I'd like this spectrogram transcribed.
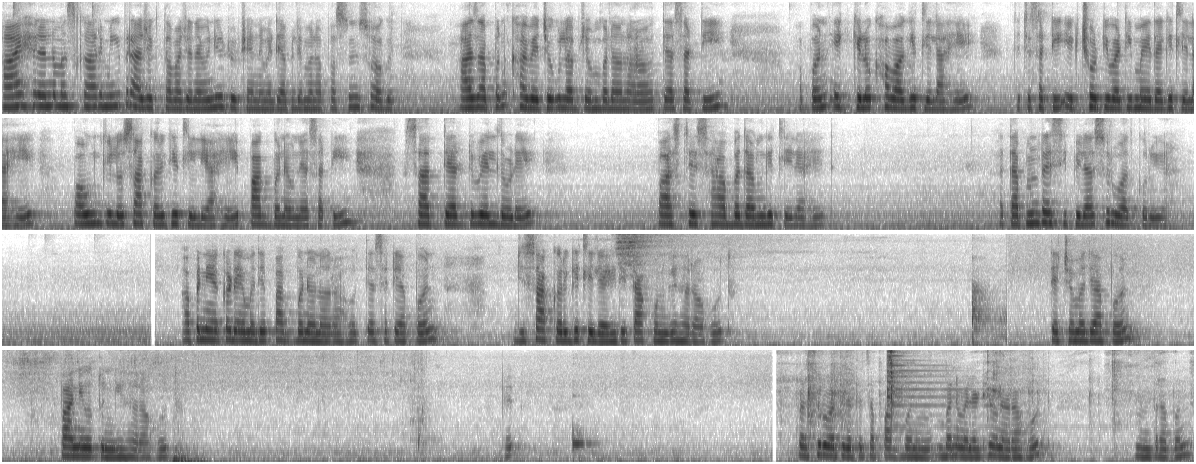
Hi hello नमस्कार. मी प्राजक्ता. माझ्या नवीन YouTube चॅनलमध्ये आपले मनापासून स्वागत. आज आपण खव्याचे गुलाबजाम बनवणार आहोत. त्यासाठी आपण एक किलो खवा घेतलेला आहे. त्याच्यासाठी एक छोटी वाटी मैदा घेतलेला आहे. पाऊण किलो साखर घेतलेली आहे पाक बनवण्यासाठी. सात ते आठ वेलदोडे पाच ते सहा बदाम घेतलेले आहेत. आता आपण रेसिपीला सुरुवात करूया. आपण या कढईमध्ये पाक बनवणार आहोत. त्यासाठी आपण जी साखर घेतलेली आहे ती टाकून घेणार आहोत. त्याच्यामध्ये आपण पाणी ओतून घेणार आहोत. आपण सुरुवातीला त्याचा पाक बनव बनवायला ठेवणार आहोत. नंतर आपण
